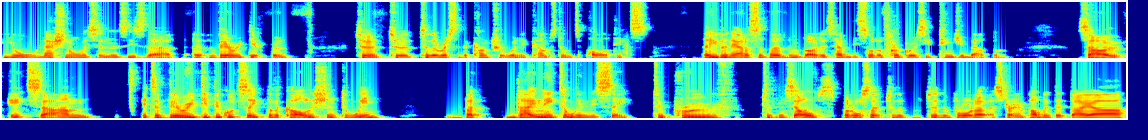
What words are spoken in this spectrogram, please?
your national listeners, is a very different to, to to the rest of the country when it comes to its politics even outer suburban voters have this sort of progressive tinge about them. So it's um, it's a very difficult seat for the coalition to win, but they need to win this seat to prove to themselves, but also to the to the broader Australian public that they are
